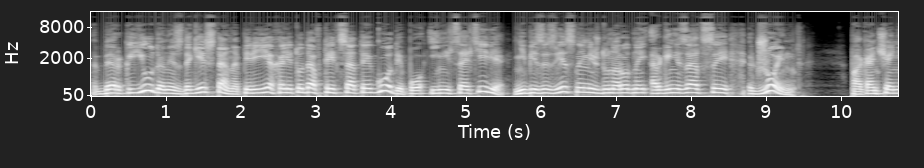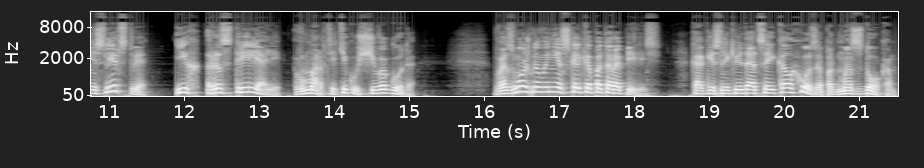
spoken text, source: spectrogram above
Берг-Юден из Дагестана переехали туда в 30-е годы по инициативе небезызвестной международной организации «Джойнт». По окончании следствия их расстреляли в марте текущего года. Возможно, вы несколько поторопились как и с ликвидацией колхоза под Моздоком.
